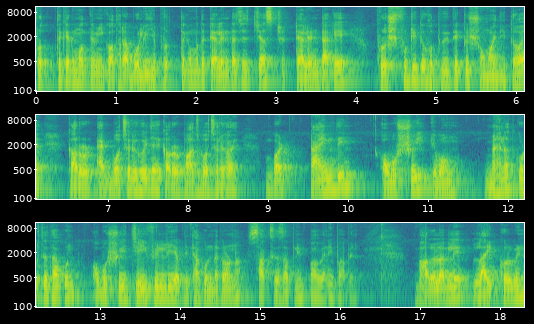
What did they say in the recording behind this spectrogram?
প্রত্যেকের মধ্যে আমি কথাটা বলি যে প্রত্যেকের মধ্যে ট্যালেন্ট আছে, জাস্ট ট্যালেন্টটাকে প্রস্ফুটিত হতে দিতে একটু সময় দিতে হয়। কারোর এক বছরে হয়ে যায়, কারোর পাঁচ বছরে হয়। বাট টাইম দিন অবশ্যই এবং মেহনত করতে থাকুন। অবশ্যই যেই ফিল্ডেই আপনি থাকুন না কেন না, সাকসেস আপনি পাবেনই পাবেন। ভালো লাগলে লাইক করবেন,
